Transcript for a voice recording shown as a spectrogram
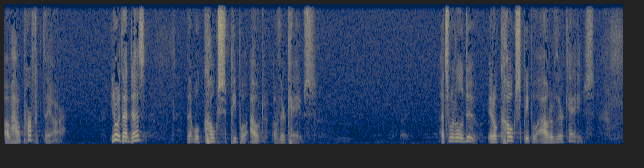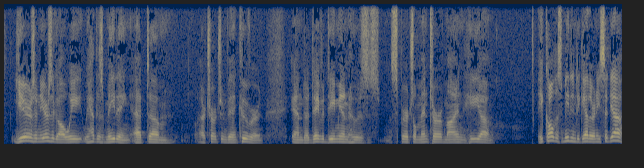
of how perfect they are? You know what that does? That will coax people out of their caves. That's what it'll do. It'll coax people out of their caves. Years and years ago, we, we had this meeting at um, our church in Vancouver, and, and uh, David Demian, who is a spiritual mentor of mine, he uh, he called this meeting together, and he said, "Yeah,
